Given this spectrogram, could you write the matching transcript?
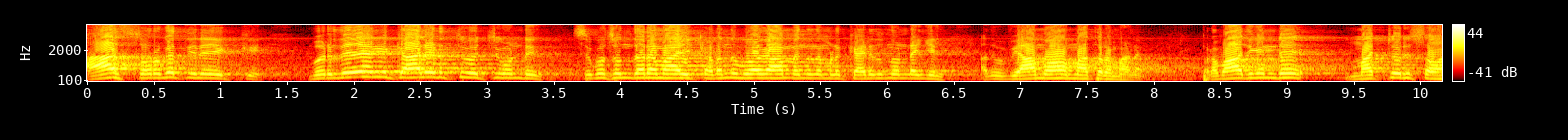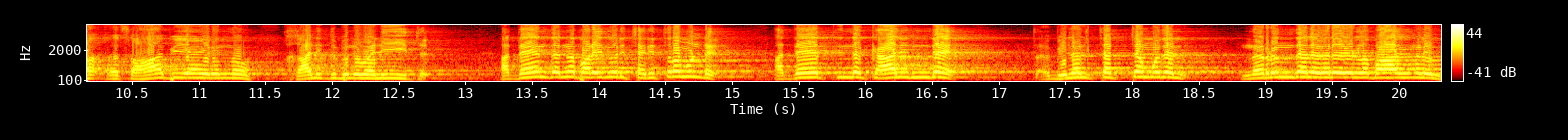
ആ സ്വർഗത്തിലേക്ക് വെറുതെ അങ്ങ് കാലെടുത്ത് വെച്ചുകൊണ്ട് സുഖസുന്ദരമായി കടന്നു പോകാം എന്ന് നമ്മൾ കരുതുന്നുണ്ടെങ്കിൽ അത് വ്യാമോഹം മാത്രമാണ്. പ്രവാചകന്റെ മറ്റൊരു സഹ- സഹാബിയായിരുന്നു ഖാലിദ് ബിൻ വലീദ്. അദ്ദേഹം തന്നെ പറയുന്ന ഒരു ചരിത്രമുണ്ട്. അദ്ദേഹത്തിന്റെ കാലിന്റെ വിലൽത്തറ്റം മുതൽ നെറുന്തല വരെയുള്ള ഭാഗങ്ങളിൽ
